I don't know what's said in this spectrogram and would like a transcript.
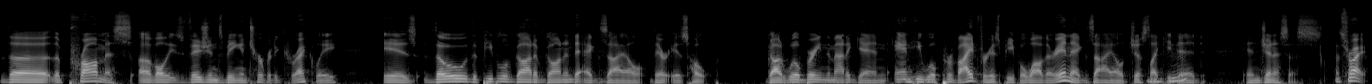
the the promise of all these visions being interpreted correctly is though the people of God have gone into exile, there is hope. God will bring them out again, and He will provide for His people while they're in exile, just like Mhm. He did in Genesis. That's right.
